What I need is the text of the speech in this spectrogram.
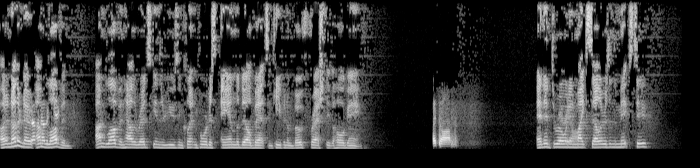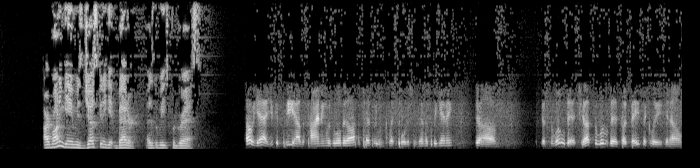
On another note, I'm another kick. loving, I'm loving how the Redskins are using Clinton Portis and Ladell Betts and keeping them both fresh through the whole game, That's awesome. and then throwing Very in awesome. Mike Sellers in the mix too. Our running game is just going to get better as the weeks progress. Oh yeah, you could see how the timing was a little bit off, especially when Clint Portis was in at the beginning. Um, just a little bit, just a little bit, but basically, you know,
